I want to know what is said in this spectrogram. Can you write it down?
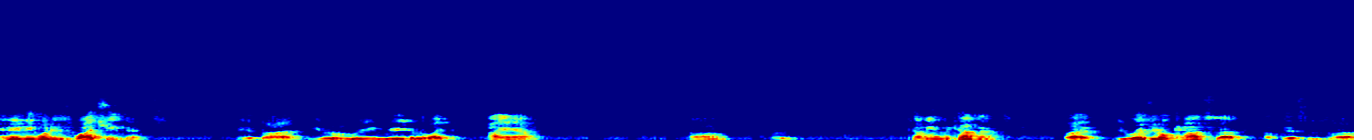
And anyone who's watching this, if uh, you're a rereader like I am, um, tell me in the comments. But the original concept of this is uh,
